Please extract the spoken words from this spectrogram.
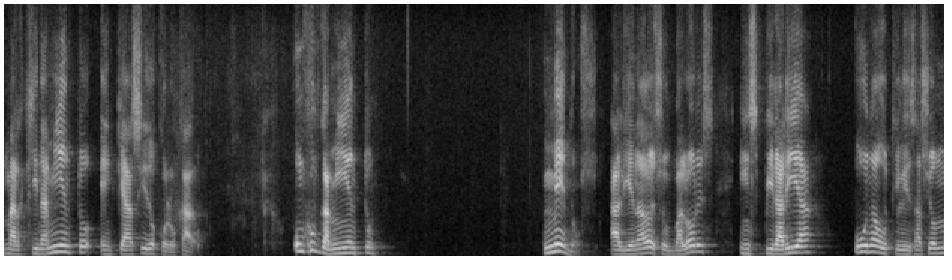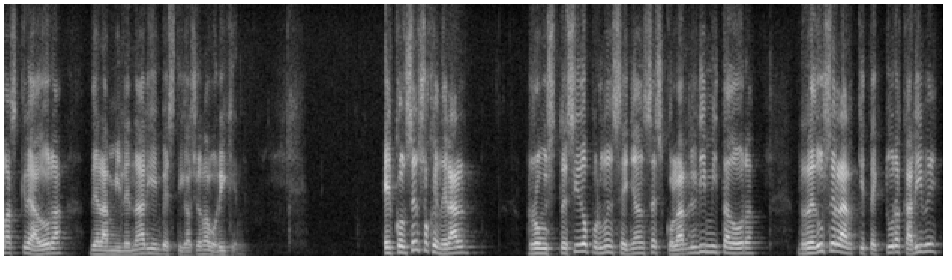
marginamiento en que ha sido colocado. Un juzgamiento menos alienado de sus valores inspiraría una utilización más creadora de la milenaria investigación aborigen. El consenso general robustecido por una enseñanza escolar limitadora, reduce la arquitectura caribe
